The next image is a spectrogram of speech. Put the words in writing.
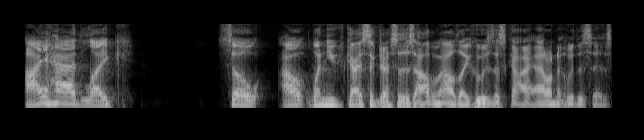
I had like so out when you guys suggested this album, I was like, who is this guy? I don't know who this is.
